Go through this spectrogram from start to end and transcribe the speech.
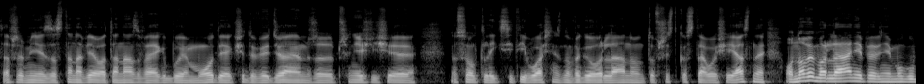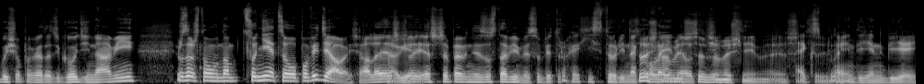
zawsze mnie zastanawiała ta nazwa, jak byłem młody, jak się dowiedziałem, że przenieśli się do Salt Lake City właśnie z Nowego Orleanu, to wszystko stało się jasne. O Nowym Orleanie pewnie mógłbyś opowiadać godzinami. Już zresztą nam co nieco opowiedziałeś, ale tak jeszcze, jeszcze pewnie zostawimy sobie trochę historii na Coś kolejne jeszcze odcinki. wymyślimy. Jeszcze Explain the NBA.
